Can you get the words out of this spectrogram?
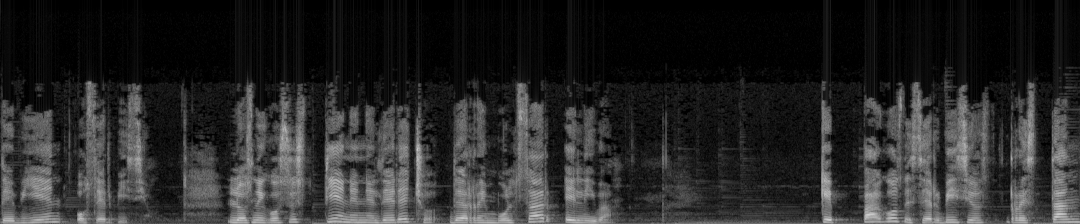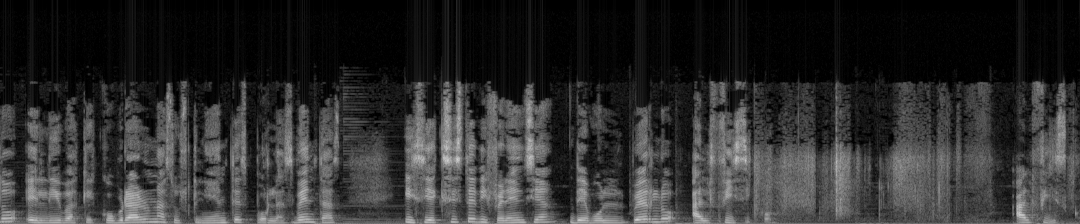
de bien o servicio. Los negocios tienen el derecho de reembolsar el IVA, que pagos de servicios restando el IVA que cobraron a sus clientes por las ventas y si existe diferencia, devolverlo al físico. Al fisco.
